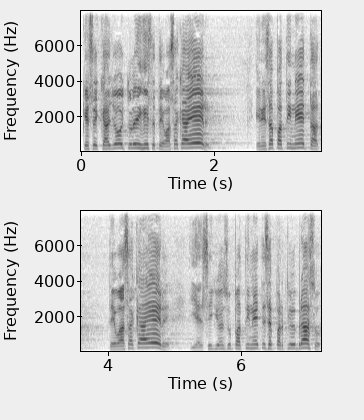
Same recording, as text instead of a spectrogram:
Que se cayó y tú le dijiste, te vas a caer en esa patineta, te vas a caer. Y él siguió en su patineta y se partió el brazo.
